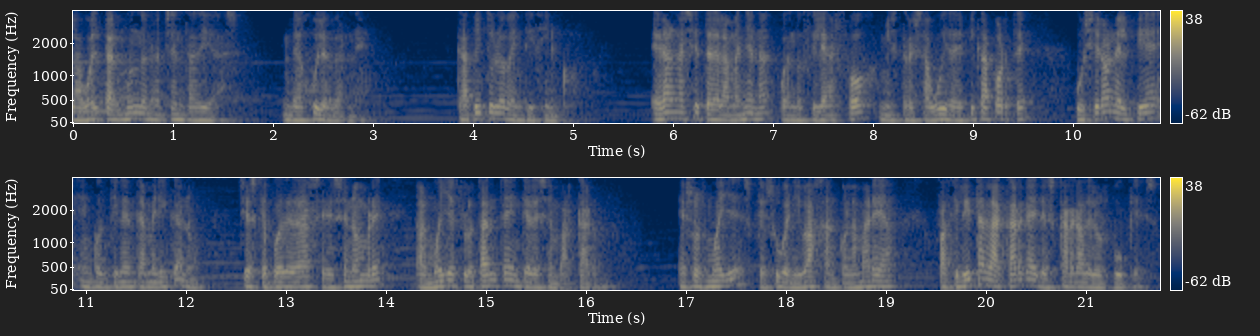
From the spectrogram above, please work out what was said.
La vuelta al mundo en 80 días, de Julio Verne. Capítulo 25. Eran las 7 de la mañana cuando Phileas Fogg, Mistress Aguida y Picaporte pusieron el pie en continente americano, si es que puede darse ese nombre al muelle flotante en que desembarcaron. Esos muelles, que suben y bajan con la marea, facilitan la carga y descarga de los buques.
